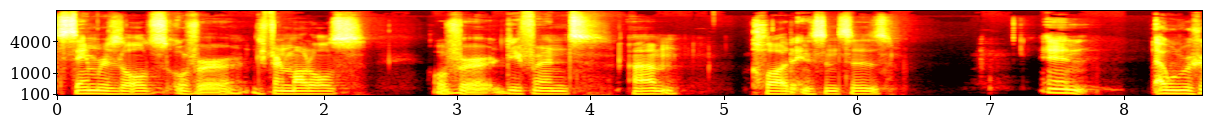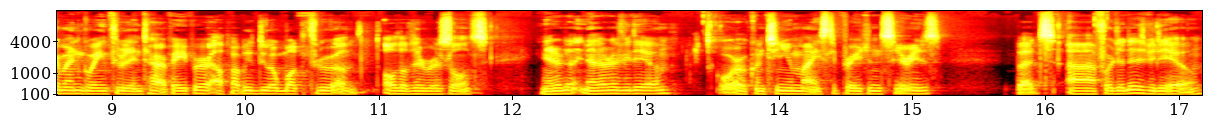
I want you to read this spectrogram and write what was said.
same results over different models, over different um, Claude instances. And I would recommend going through the entire paper. I'll probably do a walkthrough of all of the results in another, in another video or continue my Sleeper Agent series. But uh, for today's video,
